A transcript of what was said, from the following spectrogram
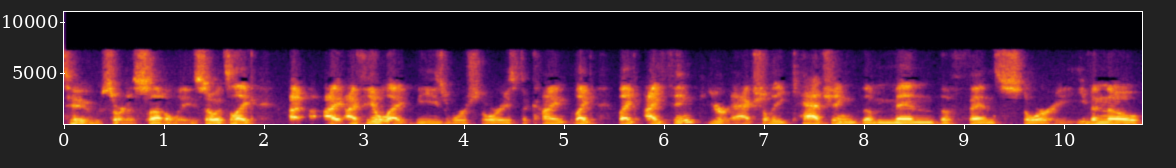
too, sort of subtly. So it's like I, I feel like these were stories to kind like like I think you're actually catching the men the fence story, even though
